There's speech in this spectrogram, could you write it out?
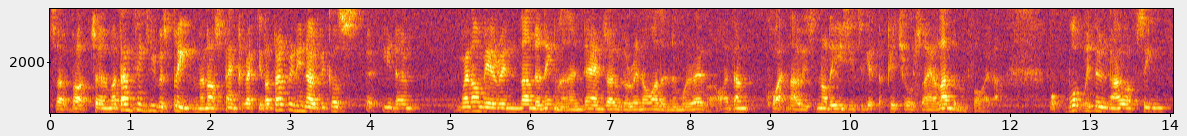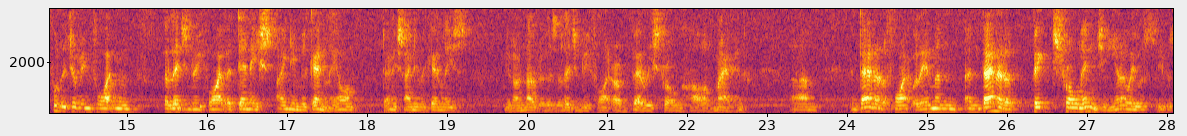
So, but um, I don't think he was beaten, and I stand corrected. I don't really know because uh, you know when I'm here in London, England, and Dan's over in Ireland and wherever, I don't quite know. It's not easy to get the picture of say a London fighter. What we do know, I've seen footage of him fighting a legendary fighter, Dennis Aney McGinley. Oh, Dennis Aney McGinley's, you know, noted as a legendary fighter, a very strong, hard man. Um, and Dan had a fight with him, and, and Dan had a big, strong engine. You know, he was he was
